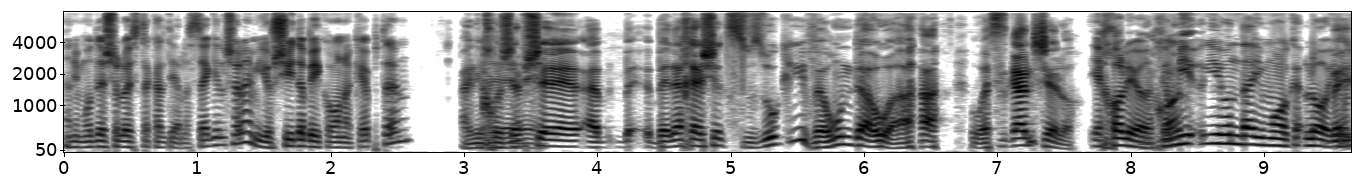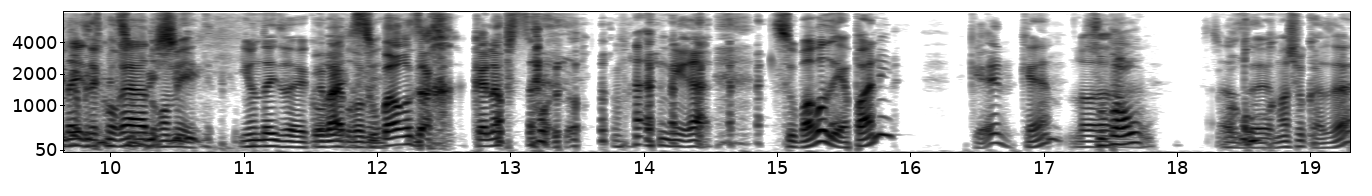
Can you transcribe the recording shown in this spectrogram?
אני מודה שלא הסתכלתי על הסגל שלהם, יושידה בעיקרון הקפטן. אני חושב אה, שבדרך כלל יש את סוזוקי, והונדה הוא הסגן שלו. יכול להיות. נכון? גם יו- יונדאי הוא... לא, יונדאי זה קוריאה. הדרומית. יונדאי זה קוריאה הדרומית. סובארו זה כנף שמאל, לא? נראה. סובארו זה יפני? כן. כן? לא- סובארו. אז. אה, משהו כזה.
